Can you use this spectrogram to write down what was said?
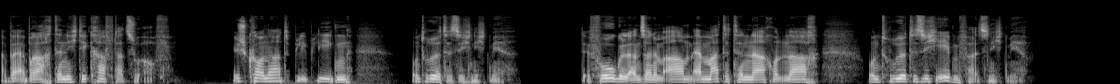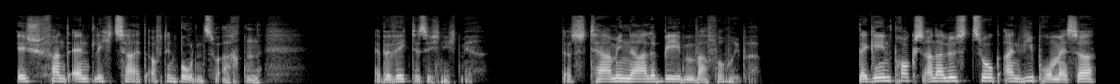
aber er brachte nicht die Kraft dazu auf. Ishkonat blieb liegen und rührte sich nicht mehr. Der Vogel an seinem Arm ermattete nach und nach und rührte sich ebenfalls nicht mehr. Ish fand endlich Zeit, auf den Boden zu achten. Er bewegte sich nicht mehr. Das terminale Beben war vorüber. Der Genprox-Analyst zog ein Vibromesser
